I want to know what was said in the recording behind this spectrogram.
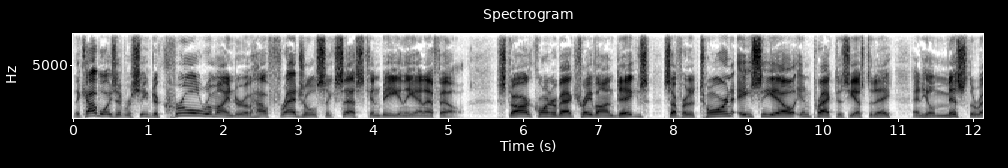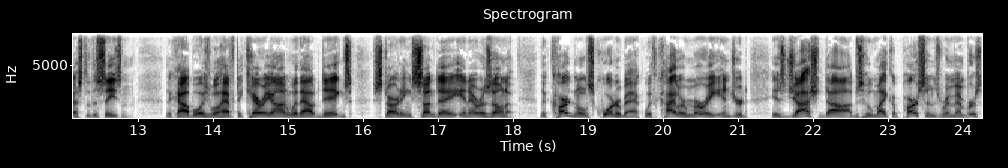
The Cowboys have received a cruel reminder of how fragile success can be in the NFL. Star cornerback Trevon Diggs suffered a torn ACL in practice yesterday, and he'll miss the rest of the season. The Cowboys will have to carry on without Diggs starting Sunday in Arizona. The Cardinals quarterback, with Kyler Murray injured, is Josh Dobbs, who Micah Parsons remembers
